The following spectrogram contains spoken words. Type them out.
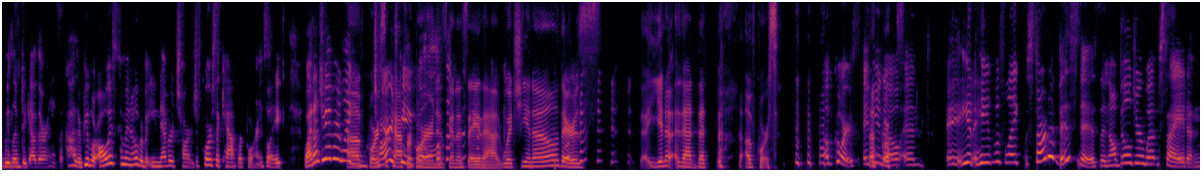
we lived together and he's like, God, there people are always coming over, but you never charge. Of course, a Capricorn's like, why don't you ever like? Of course, a Capricorn is going to say that. Which you know, there's, uh, you know that that of course, of course, and of you course. Eh, know, and he, he was like, start a business, and I'll build your website. And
